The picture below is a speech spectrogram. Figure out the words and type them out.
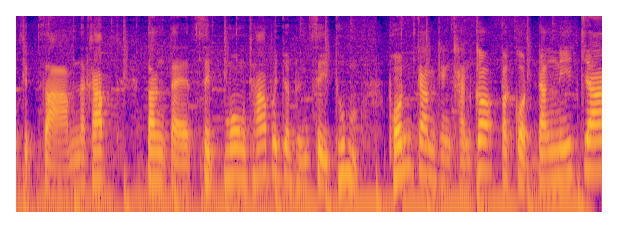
2563 นะครับ ตั้งแต่ 10 โมงเช้าไปจนถึง 4 ทุ่ม ผลการแข่งขันก็ปรากฏดังนี้จ้า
